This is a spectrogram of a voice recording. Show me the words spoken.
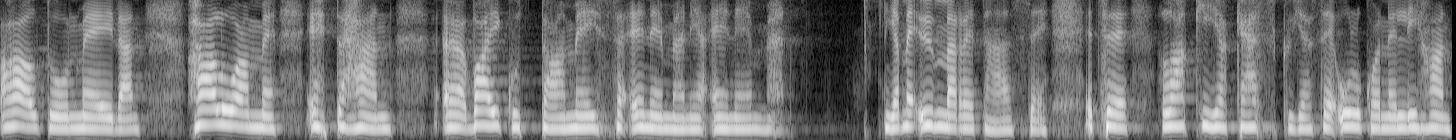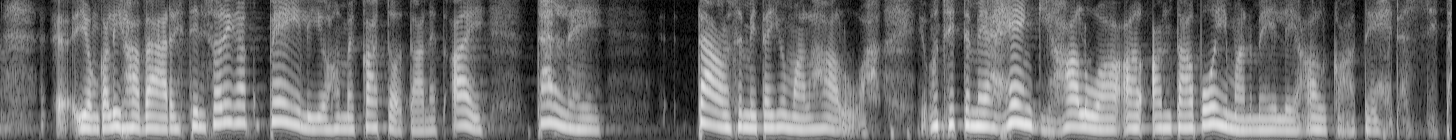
haltuun meidän. Haluamme, että hän vaikuttaa meissä enemmän ja enemmän. Ja me ymmärretään se, että se laki ja käsky ja se ulkoinen lihan, jonka liha vääristi, niin se on ikään kuin peili, johon me katsotaan, että ai, tälle ei Tämä on se, mitä Jumala haluaa. Mutta sitten meidän henki haluaa antaa voiman meille ja alkaa tehdä sitä.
